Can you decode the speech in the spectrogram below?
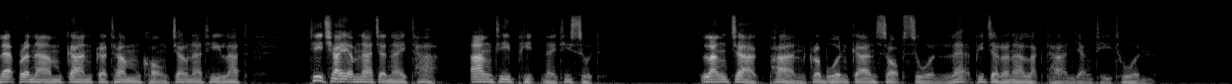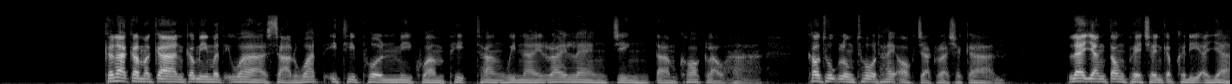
และประนามการกระทำของเจ้าหน้าที่รัฐ ที่ใช้อำนาจในท่าอ้างที่ผิดในที่สุด หลังจากผ่านกระบวนการสอบสวนและพิจารณาหลักฐานอย่างถี่ถ้วน คณะกรรมการก็มีมติว่าสารวัตรอิทธิพลมีความผิดทางวินัยร้ายแรงจริงตามข้อกล่าวหา เขาถูกลงโทษให้ออกจากราชการ และยังต้องเผชิญกับคดีอาญา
